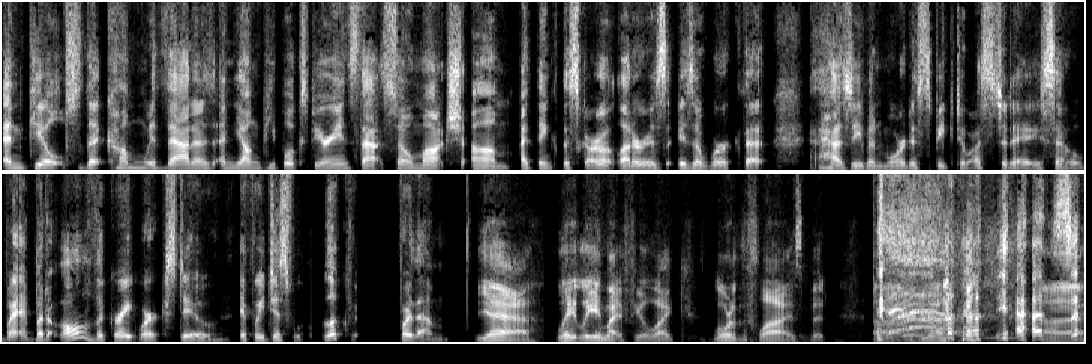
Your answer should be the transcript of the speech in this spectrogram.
and guilt that come with that and, and, young people experience that so much um, i think the scarlet letter is is a work that has even more to speak to us today so but but all of the great works do if we just look for them yeah lately it might feel like lord of the flies but um, no, yes. Uh,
